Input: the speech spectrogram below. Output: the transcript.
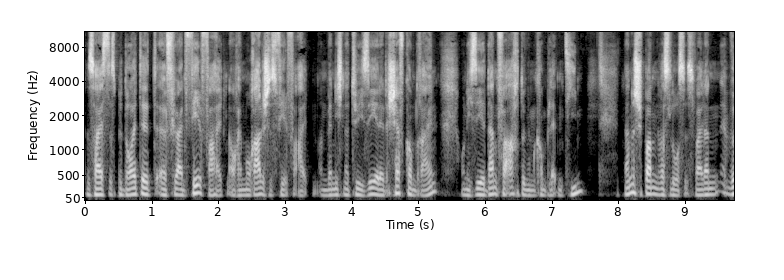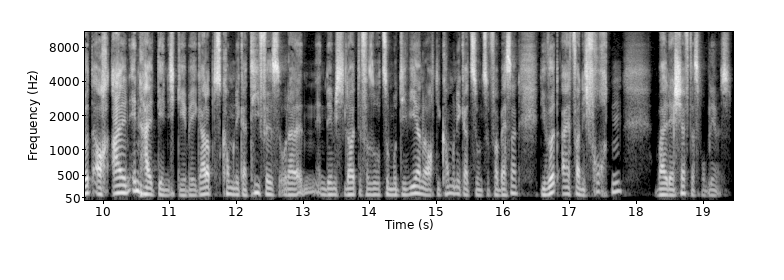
das heißt, das bedeutet äh, für ein Fehlverhalten auch ein moralisches Fehlverhalten. Und wenn ich natürlich sehe, der Chef kommt rein und ich sehe dann Verachtung im kompletten Team, dann ist spannend, was los ist, weil dann wird auch allen Inhalt, den ich gebe, egal ob das kommunikativ ist oder indem ich die Leute versuche zu motivieren oder auch die Kommunikation zu verbessern, die wird einfach nicht fruchten, weil der Chef das Problem ist.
